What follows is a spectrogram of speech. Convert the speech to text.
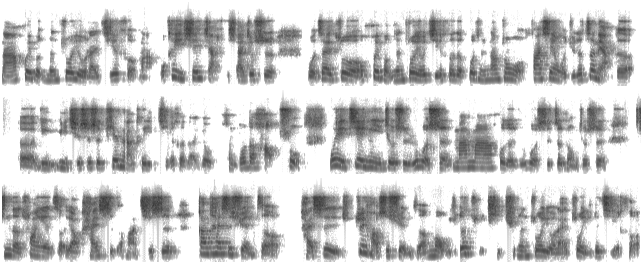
拿绘本跟桌游来结合嘛，我可以先讲一下，就是我在做绘本跟桌游结合的过程当中，我发现我觉得这两个呃领域其实是天然可以结合的，有很多的好处。我也建议就是如果是妈妈或者如果是这种就是新的创业者要开始的话，其实刚开始选择。还是最好是选择某一个主题去跟桌游来做一个结合，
